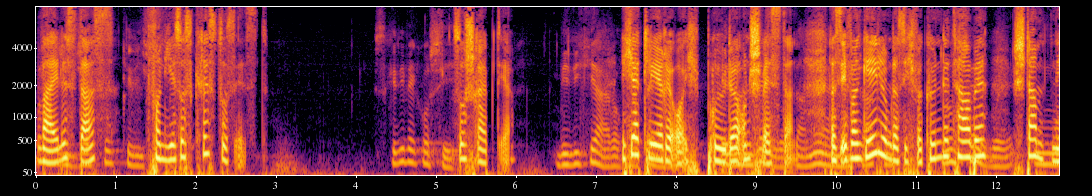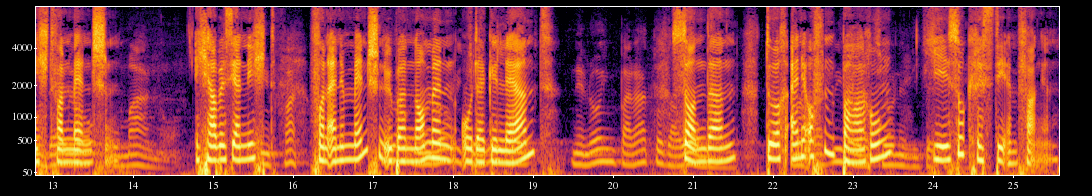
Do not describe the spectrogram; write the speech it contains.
weil es das von Jesus Christus ist. So schreibt er. Ich erkläre euch, Brüder und Schwestern, das Evangelium, das ich verkündet habe, stammt nicht von Menschen. Ich habe es ja nicht von einem Menschen übernommen oder gelernt, sondern durch eine Offenbarung Jesu Christi empfangen.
